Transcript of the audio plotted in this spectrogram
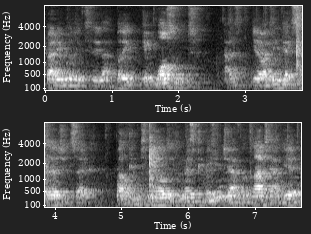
very willing to do that. But it, it wasn't as you know, I didn't get surgeon, so welcome to the Audit and Risk Committee, Jeff. We're glad to have you,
